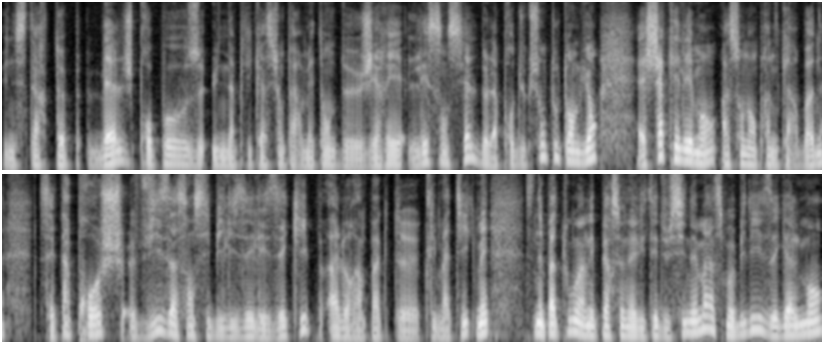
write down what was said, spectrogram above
Une start-up belge propose une application permettant de gérer l'essentiel de la production tout en liant chaque élément à son empreinte carbone. Cette approche vise à sensibiliser les équipes à leur impact climatique, mais ce n'est pas tout. Hein. Les personnalités du cinéma se mobilisent également.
